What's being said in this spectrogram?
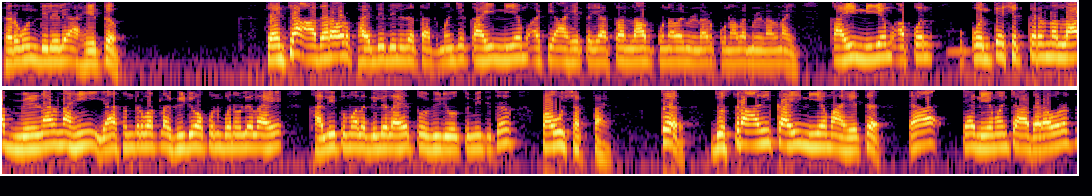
ठरवून दिलेले आहेत. त्यांच्या आधारावर फायदे दिले जातात. म्हणजे काही नियम अटी आहेत याचा लाभ कोणाला मिळणार कोणाला मिळणार नाही. काही नियम आपण कोणत्या शेतकऱ्यांना लाभ मिळणार नाही या संदर्भातला व्हिडिओ आपण बनवलेला आहे. खाली तुम्हाला दिलेला आहे तो व्हिडिओ तुम्ही तिथं पाहू शकताय. तर दुसरा आणि काही नियम आहेत. या त्या नियमांच्या आधारावरच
